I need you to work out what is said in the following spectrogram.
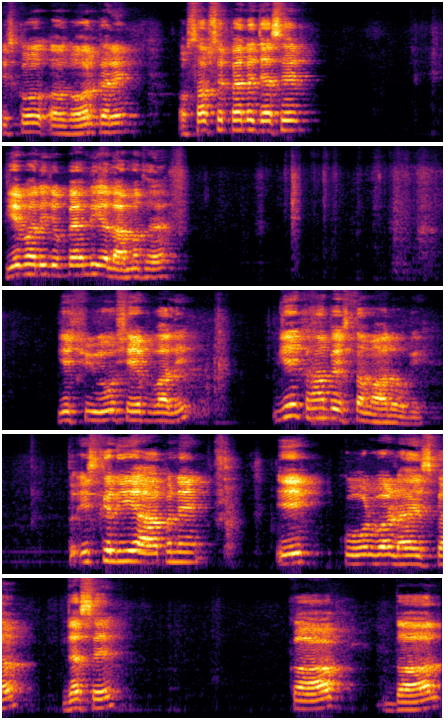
इसको गौर करें। और सबसे पहले जैसे ये वाली जो पहली अलामत है, ये यू शेप वाली ये कहाँ पे इस्तेमाल होगी? तो इसके लिए आपने एक कोड वर्ड है इसका जैसे काफ दाल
